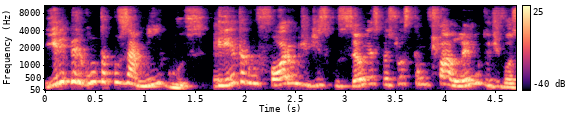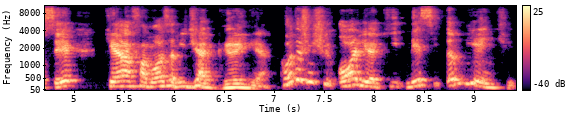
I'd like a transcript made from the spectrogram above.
E ele pergunta para os amigos. Ele entra no fórum de discussão e as pessoas estão falando de você, que é a famosa mídia ganha. Quando a gente olha que nesse ambiente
